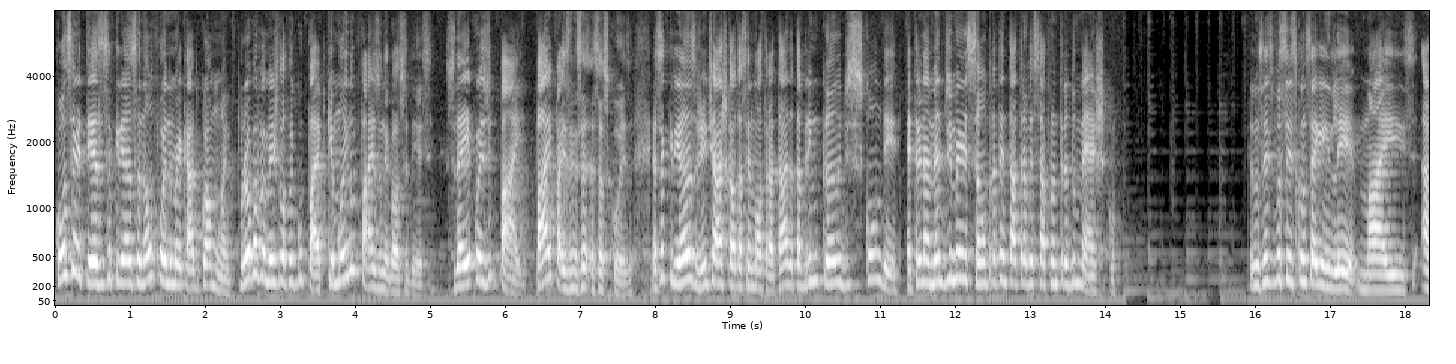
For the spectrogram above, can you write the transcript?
Com certeza essa criança não foi no mercado com a mãe. Provavelmente ela foi com o pai, porque mãe não faz um negócio desse. Isso daí é coisa de pai. Pai faz essa, essas coisas. Essa criança, a gente acha que ela tá sendo maltratada, tá brincando de se esconder. É treinamento de imersão para tentar atravessar a fronteira do México. Eu não sei se vocês conseguem ler, mas a,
